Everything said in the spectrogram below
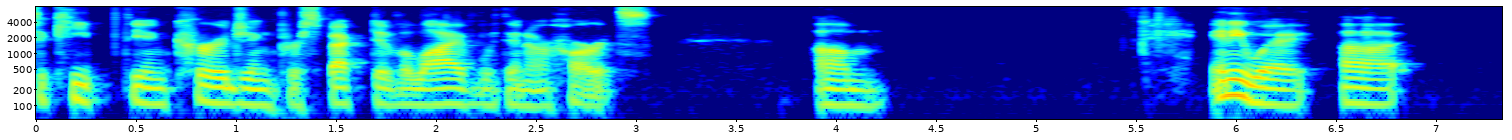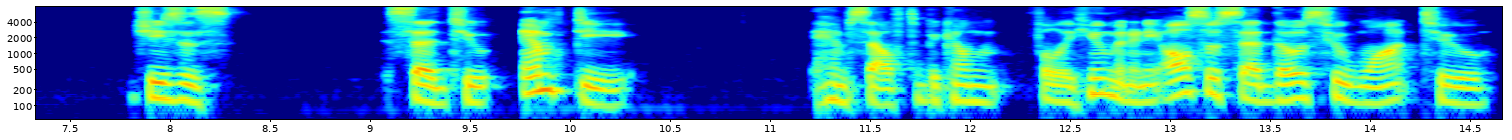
to keep the encouraging perspective alive within our hearts. Um, Anyway, uh, Jesus said to empty himself to become fully human. And he also said those who want to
